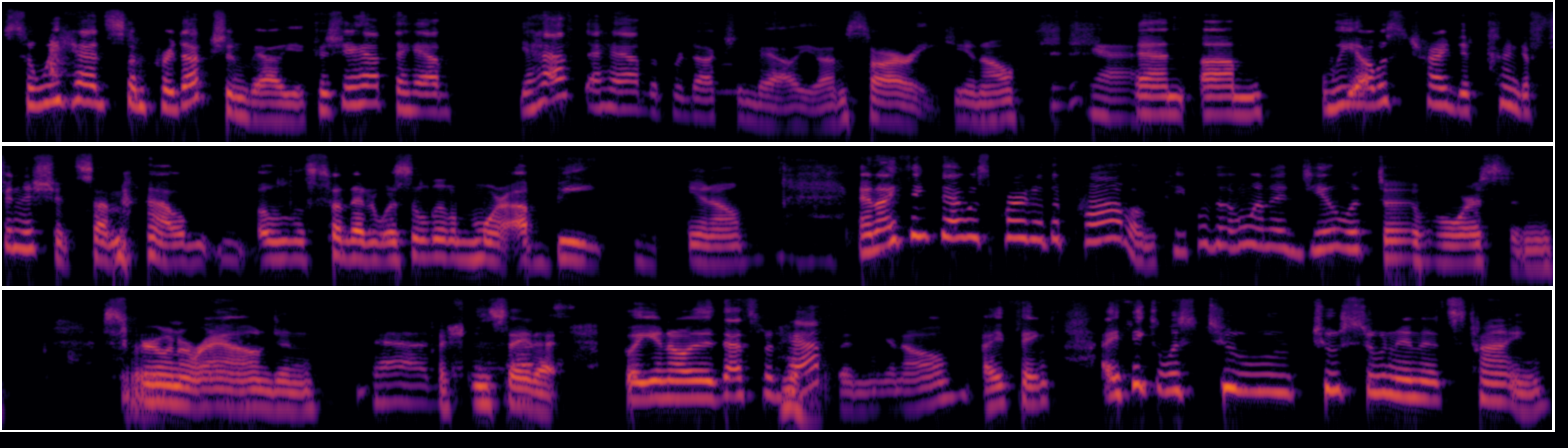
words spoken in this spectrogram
So we had some production value because you have to have you have to have the production value. I'm sorry, you know Yeah. and um, we always tried to kind of finish it somehow so that it was a little more upbeat you know and i think that was part of the problem people don't want to deal with divorce and screwing around and i shouldn't say that but you know that's what happened you know i think i think it was too too soon in its time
